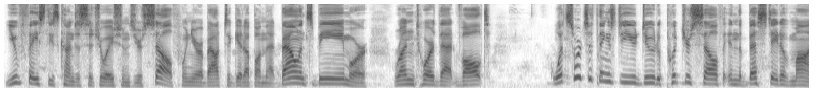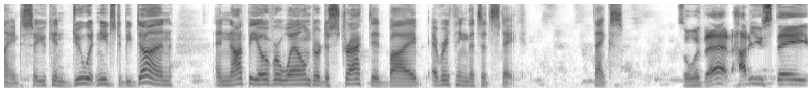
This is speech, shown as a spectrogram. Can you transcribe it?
You've faced these kinds of situations yourself when you're about to get up on that balance beam or run toward that vault. What sorts of things do you do to put yourself in the best state of mind so you can do what needs to be done and not be overwhelmed or distracted by everything that's at stake? Thanks. So with that, how do you stay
